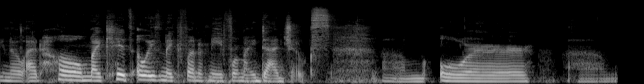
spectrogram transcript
you know, at home, my kids always make fun of me for my dad jokes. Um, or, um,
